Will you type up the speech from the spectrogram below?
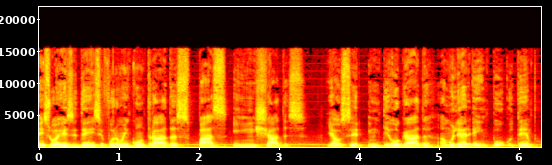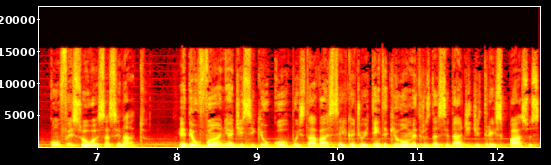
Em sua residência foram encontradas pás e inchadas e ao ser interrogada, a mulher em pouco tempo confessou o assassinato. Edelvânia disse que o corpo estava a cerca de 80 quilômetros da cidade de Três Passos,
